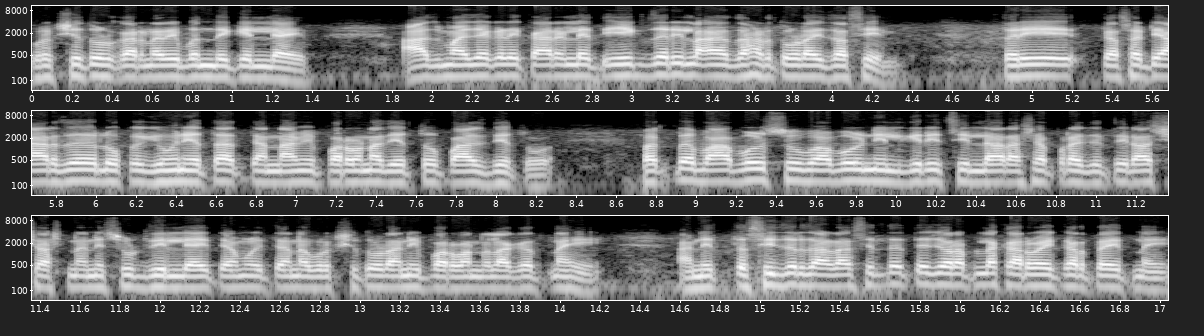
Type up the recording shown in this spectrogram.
वृक्षतोड करणारे बंद केलेले आहेत. आज माझ्याकडे कार्यालयात एक जरी ला झाड तोडायचं असेल तरी त्यासाठी अर्ज लोक घेऊन येतात त्यांना आम्ही परवाना देतो पास देतो. फक्त बाबूळ सुबाबूळ निलगिरी चिल्लार अशा प्रजातीला शासनाने सूट दिली आहे त्यामुळे त्यांना वृक्षतोड आणि परवाना लागत नाही. आणि तशी जर झाडं असेल तर त्याच्यावर आपल्याला कारवाई करता येत नाही.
